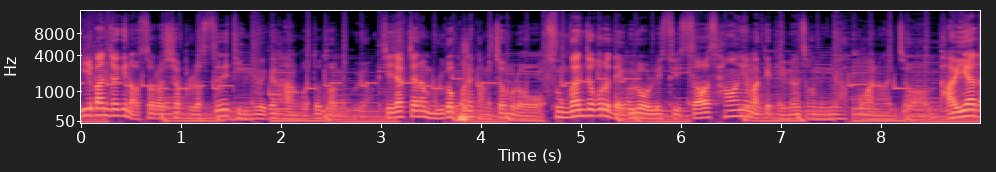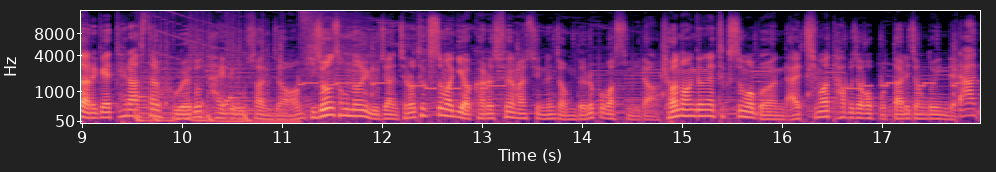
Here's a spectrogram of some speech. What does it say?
일반적인 어서러셔 플러스 딩류에게 강한 것도 덤이고요. 제작자는 물거폰의 강점으로 순간적으로 내구를 올릴 수 있어 상황에 맞게 대면 성능이 확보 가능한 점, 바위와 다르게 테라스탈 후에도 타입이 우수한 점, 기존 성능을 유지한 채로 특수마기 역할을 수행할 수 있는 점들을 뽑았습니다. 현 환경의 특수몹은 날치머 타부저거 보따리 정도인데 딱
